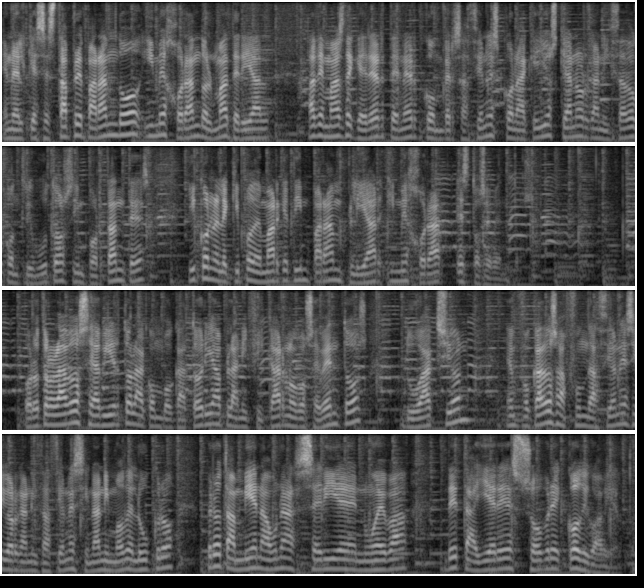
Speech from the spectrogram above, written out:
en el que se está preparando y mejorando el material, además de querer tener conversaciones con aquellos que han organizado contributos importantes y con el equipo de marketing para ampliar y mejorar estos eventos. Por otro lado, se ha abierto la convocatoria a planificar nuevos eventos, Do Action, enfocados a fundaciones y organizaciones sin ánimo de lucro, pero también a una serie nueva de talleres sobre código abierto.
